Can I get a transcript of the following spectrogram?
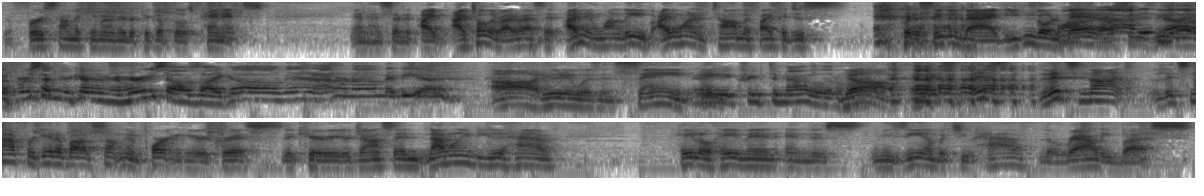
the first time I came out here to pick up those pennants, and I said, I, I told her right away, I said I didn't want to leave. I wanted to tell him if I could just put a sleeping bag. You can go to well, bed. Yeah, I didn't know. bag." The first time you were coming of in a hurry, so I was like, oh, man, I don't know, maybe, uh, oh, dude, it was insane. maybe And- it creeped him out a little no, bit. let's, let's let's not let's not forget about something important here, Chris, the curator Johnson. Not only do you have Halo Haven and this museum, but you have the rally bus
